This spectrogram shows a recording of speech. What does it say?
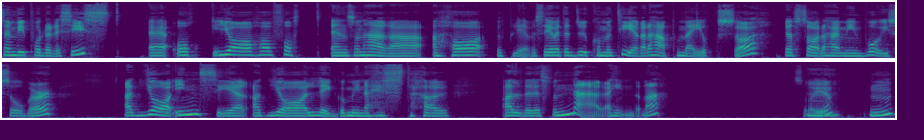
Sen vi poddade sist. Eh, och jag har fått en sån här uh, aha-upplevelse. Jag vet att du kommenterade här på mig också. Jag sa det här i min voiceover. Att jag inser att jag lägger mina hästar alldeles för nära hinderna. Så Mm. ju. Mm.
